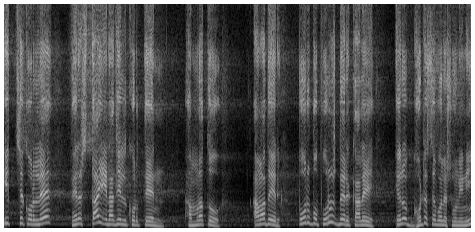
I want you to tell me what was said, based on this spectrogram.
ইচ্ছে করলে ফেরেস্তাই নাজিল করতেন। আমরা তো আমাদের পূর্বপুরুষদের কালে এরূপ ঘটেছে বলে শুনিনি।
